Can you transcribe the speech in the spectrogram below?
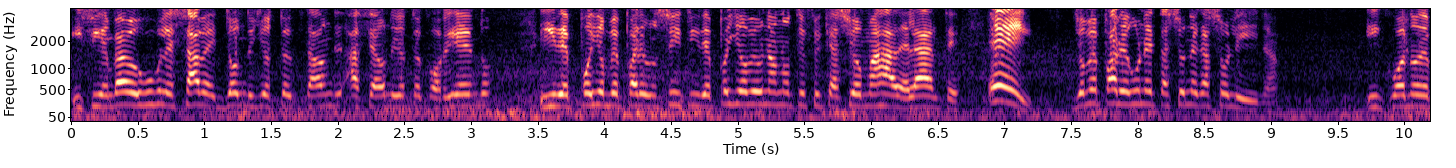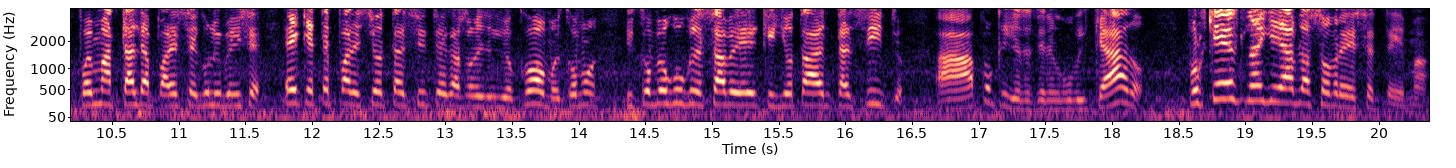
Y sin embargo, Google sabe dónde yo estoy, hacia dónde yo estoy corriendo y después yo me paro en un sitio y después yo veo una notificación más adelante. Hey, yo me paro en una estación de gasolina y cuando después más tarde aparece Google y me dice, hey, ¿qué te pareció tal sitio de gasolina? Y yo, ¿cómo? ¿Y cómo, y cómo Google sabe que yo estaba en tal sitio? Ah, porque ellos te tienen ubicado. ¿Por qué nadie habla sobre ese tema?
